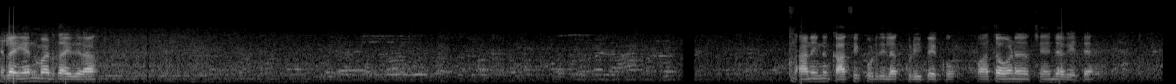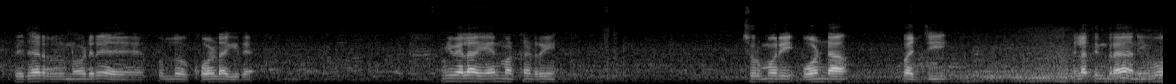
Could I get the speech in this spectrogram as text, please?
ಎಲ್ಲ ಏನು ಮಾಡ್ತಾ ಇದ್ದೀರಾ? ನಾನಿನ್ನು ಕಾಫಿ ಕುಡ್ದಿಲ್ಲ, ಕುಡಿಬೇಕು. ವಾತಾವರಣ ಚೇಂಜ್ ಆಗೈತೆ. ವೆದರ್ ನೋಡಿದ್ರೆ ಫುಲ್ಲು ಕೋಲ್ಡ್ ಆಗಿದೆ. ನೀವೆಲ್ಲ ಏನು ಮಾಡ್ಕೊಂಡ್ರಿ? ಚುರ್ಮುರಿ, ಬೋಂಡ, ಬಜ್ಜಿ ಎಲ್ಲ ತಿಂದ್ರಾ ನೀವು?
